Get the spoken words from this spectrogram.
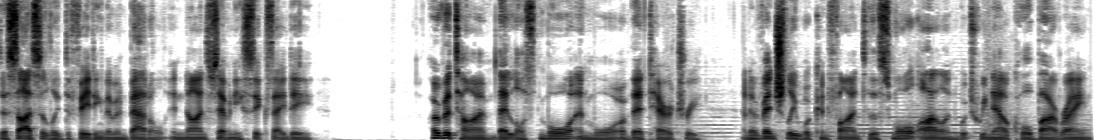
decisively defeating them in battle in 976 AD. Over time, they lost more and more of their territory and eventually were confined to the small island which we now call Bahrain.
